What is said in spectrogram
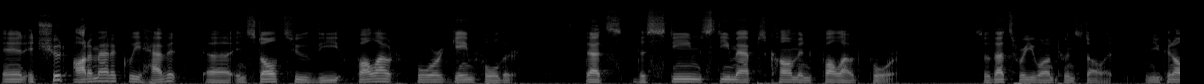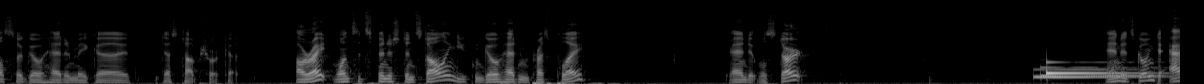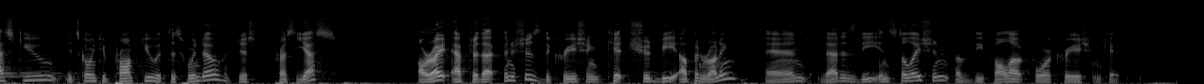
and it should automatically have it uh, installed to the Fallout 4 game folder. That's the Steam Steam Apps Common Fallout 4. So that's where you want to install it. And you can also go ahead and make a desktop shortcut. Alright, once it's finished installing, you can go ahead and press play. And it will start and it's going to ask you, it's going to prompt you with this window, just press yes. Alright, after that finishes, the creation kit should be up and running, and that is the installation of the Fallout 4 creation kit.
